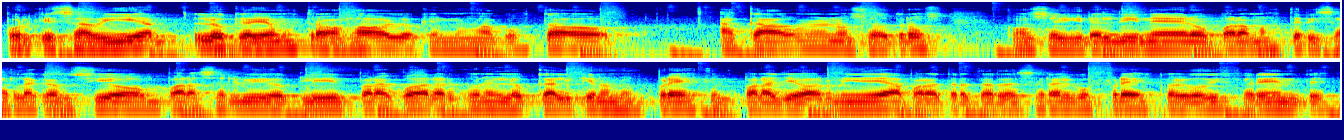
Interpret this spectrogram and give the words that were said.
Porque sabía lo que habíamos trabajado, lo que nos ha costado a cada uno de nosotros conseguir el dinero para masterizar la canción, para hacer el videoclip, para cuadrar con el local y que nos los presten, para llevar una idea, para tratar de hacer algo fresco, algo diferente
